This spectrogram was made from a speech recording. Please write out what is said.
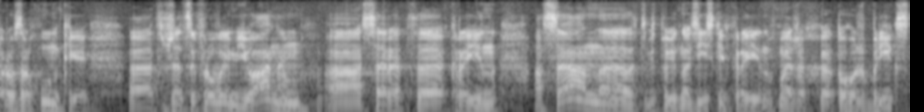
розрахунки вже цифровим юанем серед країн АСЕАН, відповідно азійських країн в межах того ж БРІКС,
